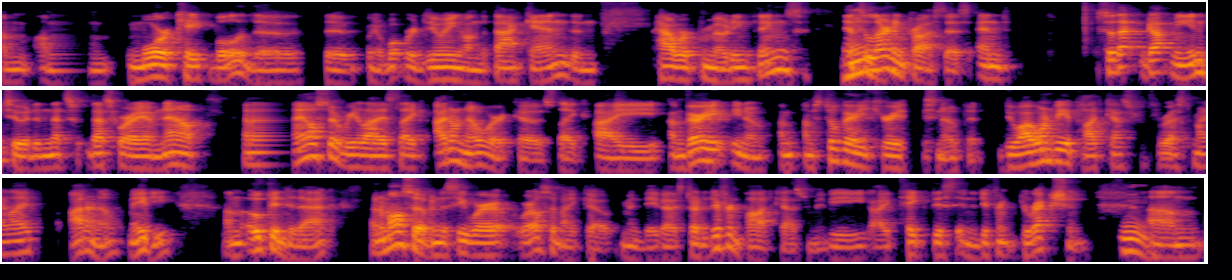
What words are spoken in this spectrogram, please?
I'm, I'm more capable of the the you know, what we're doing on the back end and how we're promoting things. It's mm. a learning process, and so that got me into it, and that's that's where I am now. And I also realized like I don't know where it goes. Like I I'm very you know I'm I'm still very curious and open. Do I want to be a podcast for the rest of my life? I don't know. Maybe I'm open to that and I'm also open to see where where else it might go. I mean, maybe I start a different podcast, or maybe I take this in a different direction. Mm. Um,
